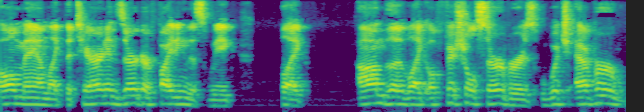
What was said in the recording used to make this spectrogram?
oh man, like the Terran and Zerg are fighting this week. Like on the like official servers, whichever,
